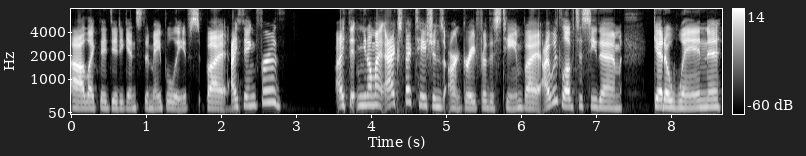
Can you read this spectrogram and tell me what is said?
uh like they did against the maple leafs but i think for i think you know my expectations aren't great for this team but i would love to see them get a win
